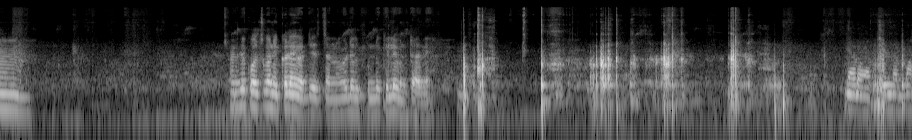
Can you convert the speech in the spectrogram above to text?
ఉమ్. అందుకే కొలుచుకొని ఇక్కడే కట్ చేస్తాను. వెడల్పు ఉండికెళ్ళి ఉంటుంది మూడం వచ్చిందమ్మా.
